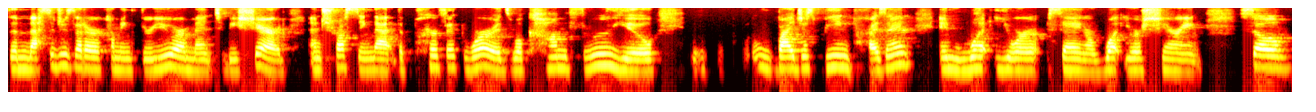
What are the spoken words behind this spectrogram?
the messages that are coming through you are meant to be shared and trusting that the perfect words will come through you by just being present in what you're saying or what you're sharing. So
